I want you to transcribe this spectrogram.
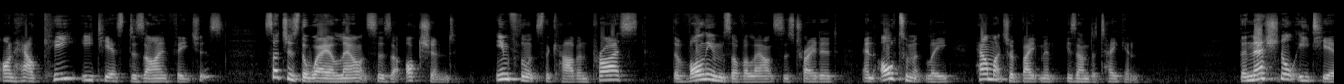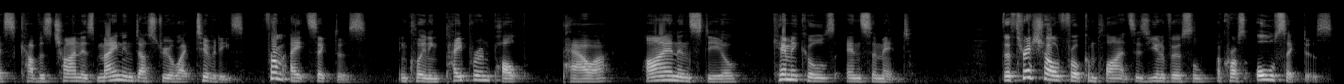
on how key ETS design features, such as the way allowances are auctioned, influence the carbon price, the volumes of allowances traded, and ultimately how much abatement is undertaken. The national ETS covers China's main industrial activities from eight sectors, including paper and pulp, power, iron and steel, chemicals and cement. The threshold for compliance is universal across all sectors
